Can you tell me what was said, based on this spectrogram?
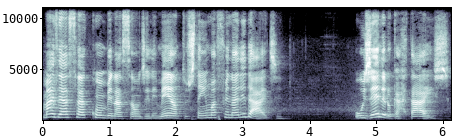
Mas essa combinação de elementos tem uma finalidade. O gênero cartaz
